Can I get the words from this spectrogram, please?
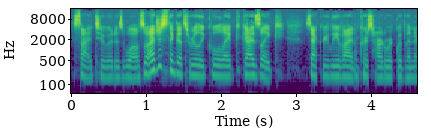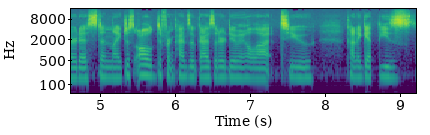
side to it as well so i just think that's really cool like guys like zachary levi and chris hardwick with the nerdist and like just all different kinds of guys that are doing a lot to kind of get these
